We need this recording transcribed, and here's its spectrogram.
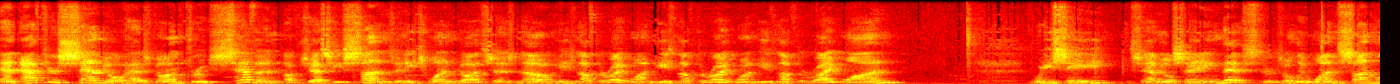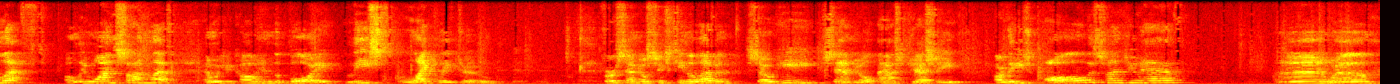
And after Samuel has gone through seven of Jesse's sons, and each one God says, no, he's not the right one, he's not the right one, he's not the right one we see Samuel saying this there's only one son left. Only one son left. And we could call him the boy least likely to. 1 Samuel 16 11. So he, Samuel, asked Jesse, Are these all the sons you have? Uh, well,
